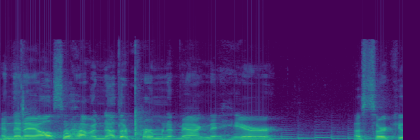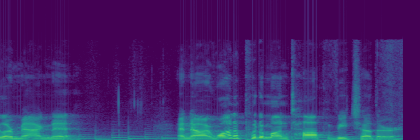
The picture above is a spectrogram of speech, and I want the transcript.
and then I also have another permanent magnet here, a circular magnet. And now I want to put them on top of each other.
